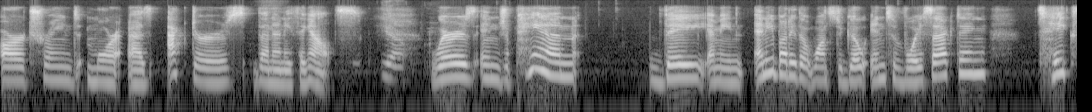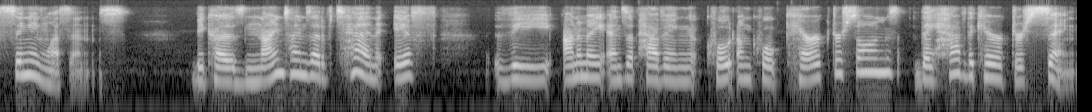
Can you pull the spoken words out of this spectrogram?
are trained more as actors than anything else. Yeah. Whereas in Japan, they, I mean, anybody that wants to go into voice acting takes singing lessons because nine times out of 10, if the anime ends up having quote unquote character songs, they have the characters sing.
